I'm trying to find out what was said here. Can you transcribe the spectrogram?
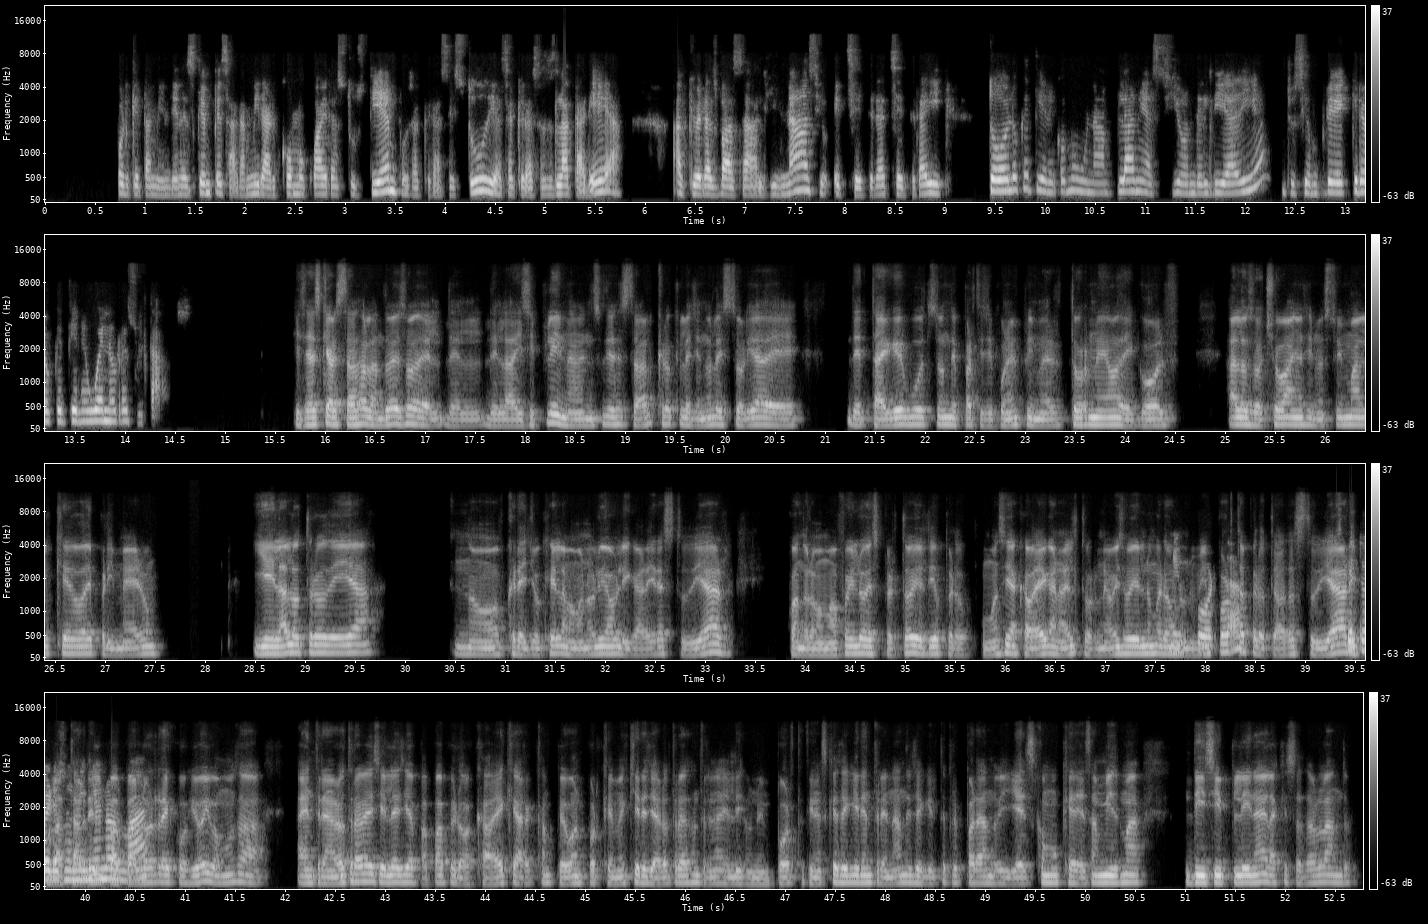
porque también tienes que empezar a mirar cómo cuadras tus tiempos, a qué horas estudias, a qué horas haces la tarea, a qué horas vas al gimnasio, etcétera, etcétera. Y todo lo que tiene como una planeación del día a día, yo siempre creo que tiene buenos resultados. Y sabes que estabas hablando de eso, del, del- de la disciplina. En esos días estaba, creo que leyendo la historia de, de Tiger Woods, donde participó en el primer torneo de golf a los ocho años, y no estoy mal, quedó de primero. Y él al otro día no creyó que la mamá no lo iba a obligar a ir a estudiar. Cuando la mamá fue y lo despertó, y él dijo, pero ¿cómo así? Acaba de ganar el torneo y soy el número No uno, no me importa. pero te vas a estudiar. que y por la tarde el papá normal. lo recogió y vamos a, a entrenar otra vez. Y él le decía, papá, pero acaba de quedar campeón, ¿por qué me quieres llevar otra vez a entrenar? Y él dijo, no importa, tienes que seguir entrenando y seguirte preparando. Y es como que de esa misma disciplina de la que estás hablando.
